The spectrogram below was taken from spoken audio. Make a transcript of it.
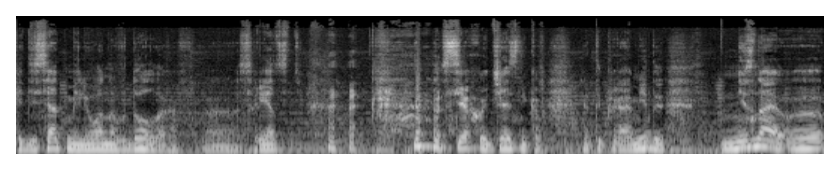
50 миллионов долларов э, средств всех участников этой пирамиды. Не знаю, э,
